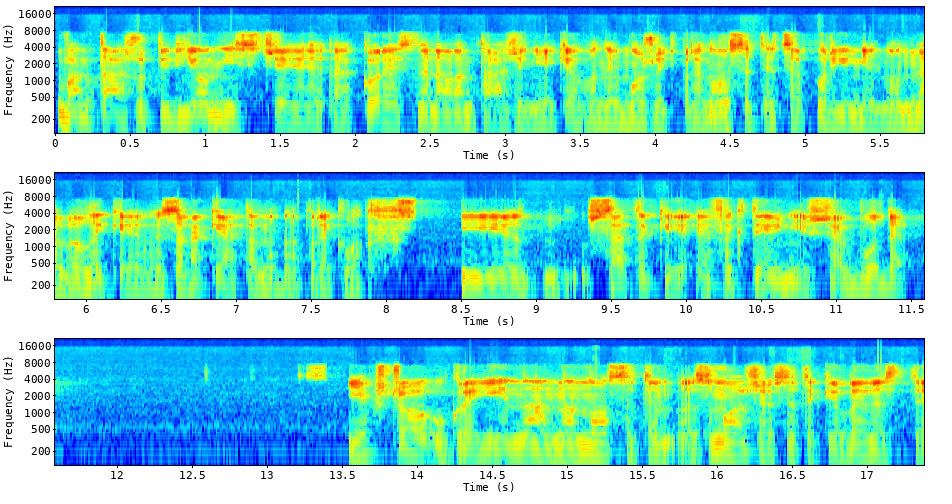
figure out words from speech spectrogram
вантажопідйомність чи е, корисне навантаження, яке вони можуть приносити. Це порівняно невелике з ракетами, наприклад, і все таки ефективніше буде. Якщо Україна наноситим зможе все таки вивести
